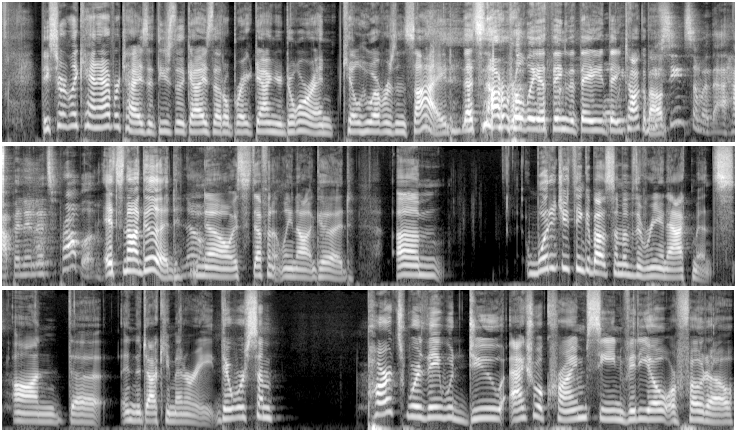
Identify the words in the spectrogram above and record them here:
they certainly can't advertise that these are the guys that'll break down your door and kill whoever's inside. That's not really a thing that they, they We- talk about. We've seen some of that happen, and it's a problem. It's not good. No. No, it's definitely not good. Um, what did you think about some of the reenactments on the in the documentary? There were some parts where they would do actual crime scene video or photo,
